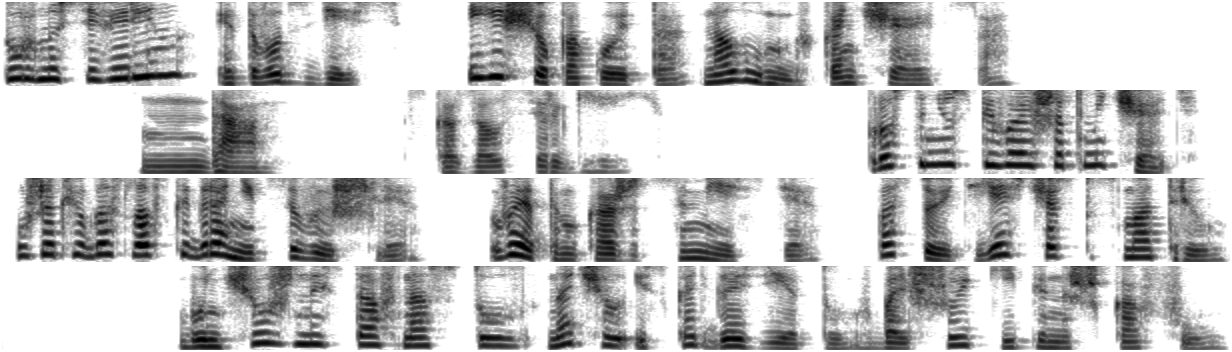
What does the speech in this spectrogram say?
Турну-Северин – это вот здесь. И еще какой-то на лунг кончается. «Да», – сказал Сергей. «Просто не успеваешь отмечать. Уже к югославской границе вышли. В этом, кажется, месте. Постойте, я сейчас посмотрю». Бунчужный, став на стул, начал искать газету в большой кипе на шкафу.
